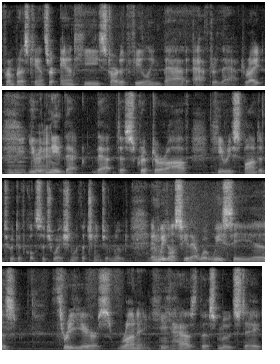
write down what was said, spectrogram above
from breast cancer and he started feeling bad after that, right? Mm-hmm, you would Right. need that that descriptor of he responded to a difficult situation with a change in mood, and we don't see that. What we see is three years running, he has this mood state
